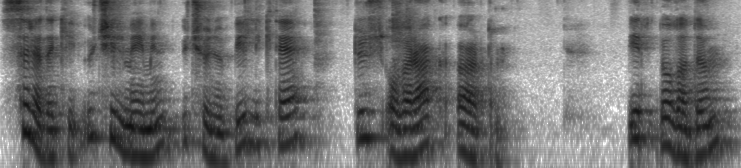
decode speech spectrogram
Sıradaki üç ilmeğimin üçünü birlikte düz olarak ördüm. Bir doladım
